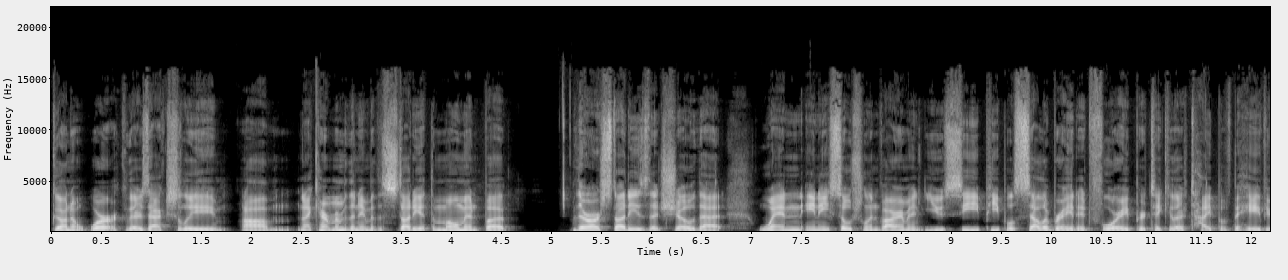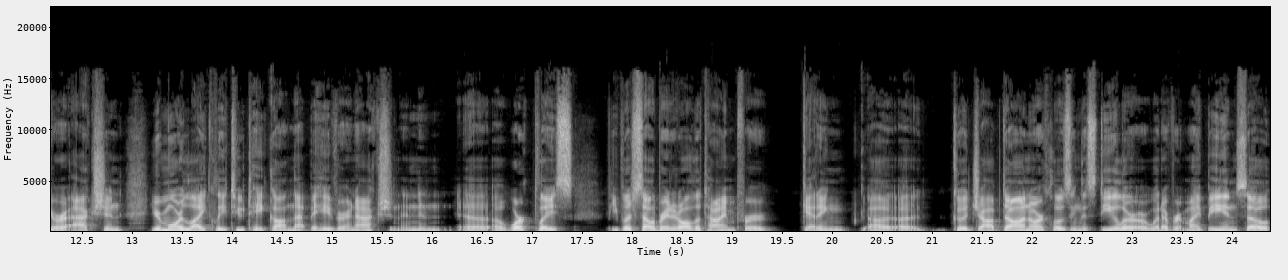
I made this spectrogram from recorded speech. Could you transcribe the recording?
gonna work. There's actually, um, and I can't remember the name of the study at the moment, but there are studies that show that when in a social environment you see people celebrated for a particular type of behavior or action, you're more likely to take on that behavior and action. And in a, a workplace, people are celebrated all the time for getting uh, a good job done or closing this deal or, or, whatever it might be. And so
